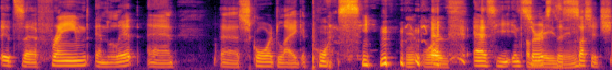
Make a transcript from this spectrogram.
it's uh, framed and lit and uh, scored like a porn scene It was as he inserts the sausage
